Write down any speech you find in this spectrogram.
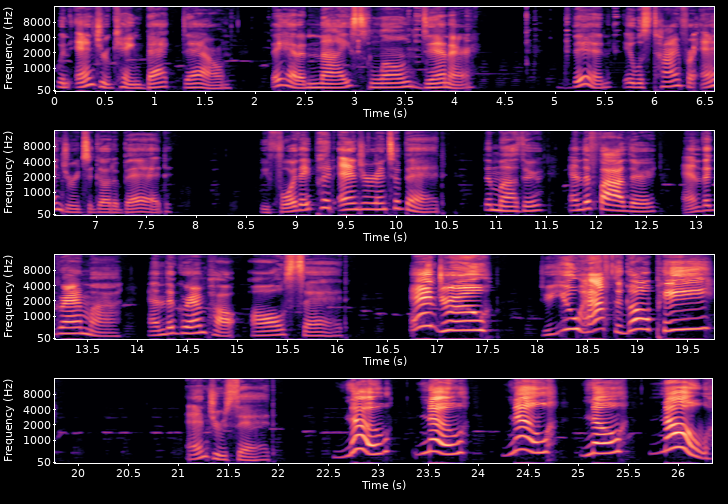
When Andrew came back down, they had a nice long dinner. Then it was time for Andrew to go to bed. Before they put Andrew into bed, the mother and the father and the grandma and the grandpa all said, Andrew, do you have to go pee? Andrew said, No, no, no, no, no.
